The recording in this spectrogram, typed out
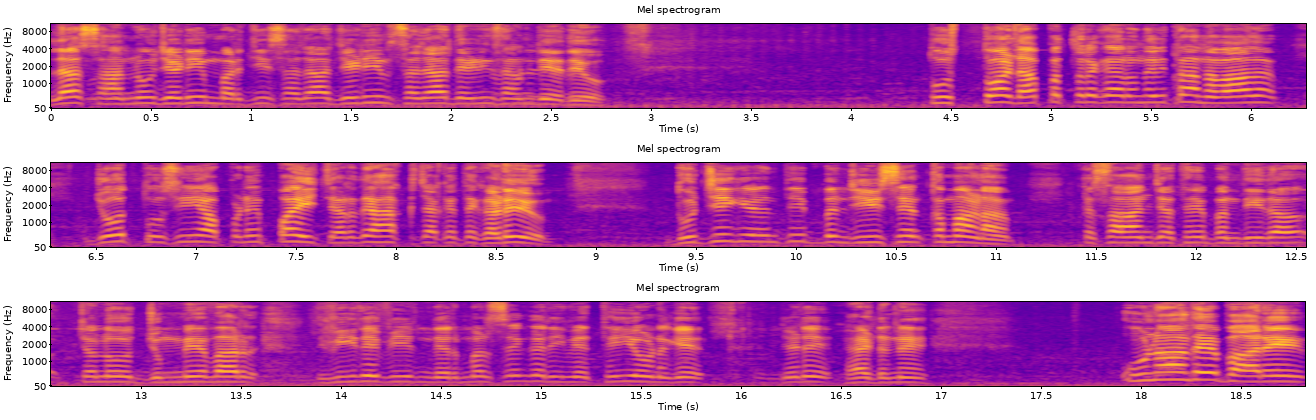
ਲੈ ਸਾਨੂੰ ਜਿਹੜੀ ਮਰਜ਼ੀ ਸਜ਼ਾ, ਜਿਹੜੀ ਸਜ਼ਾ ਦੇਣੀ ਸਾਨੂੰ ਦੇ ਦਿਓ। ਤੁਸ ਤੁਹਾਡਾ ਪੱਤਰਕਾਰਾਂ ਦਾ ਵੀ ਧੰਨਵਾਦ, ਜੋ ਤੁਸੀਂ ਆਪਣੇ ਭਾਈਚਾਰੇ ਦੇ ਹੱਕ ਚੱਕ ਤੇ ਖੜੇ ਹੋ। ਦੂਜੀ ਗਿਣਤੀ ਬਨਜੀਤ ਸਿੰਘ ਘਮਾਣਾ ਕਿਸਾਨ ਜਥੇਬੰਦੀ ਦਾ। ਚਲੋ, ਜ਼ਿੰਮੇਵਾਰ ਵੀਰੇ ਵੀਰ ਨਿਰਮਲ ਸਿੰਘ ਹਰੀ ਵੀ ਇੱਥੇ ਹੀ ਹੋਣਗੇ, ਜਿਹੜੇ ਹੈੱਡ ਨੇ। ਉਹਨਾਂ ਦੇ ਬਾਰੇ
